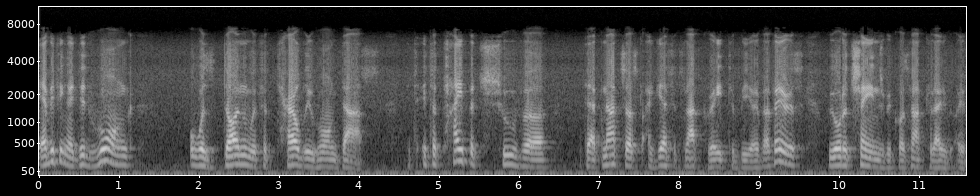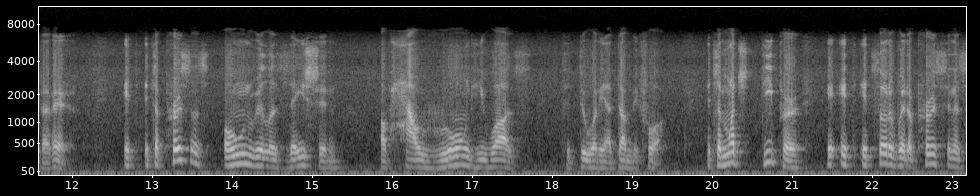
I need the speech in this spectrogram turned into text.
everything I did wrong was done with a terribly wrong das. It's, it's a type of tshuva that not just I guess it's not great to be Evaveris, we ought to change because not Evaveris. It, it's a person's own realization of how wrong he was to do what he had done before. It's a much deeper, it, it, it's sort of where a person is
